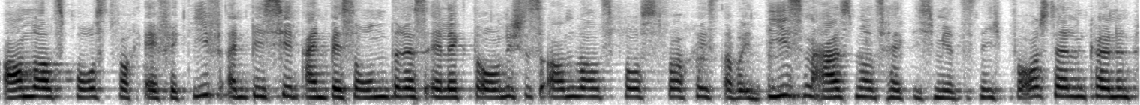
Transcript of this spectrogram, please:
Anwaltspostfach effektiv ein bisschen ein besonderes elektronisches Anwaltspostfach ist. Aber in diesem Ausmaß hätte ich mir das nicht vorstellen können.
